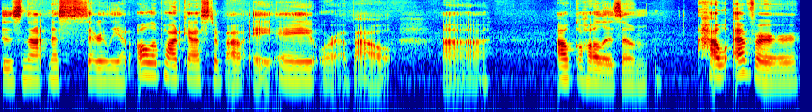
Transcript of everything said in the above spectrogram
is not necessarily at all a podcast about AA or about uh, alcoholism. However,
